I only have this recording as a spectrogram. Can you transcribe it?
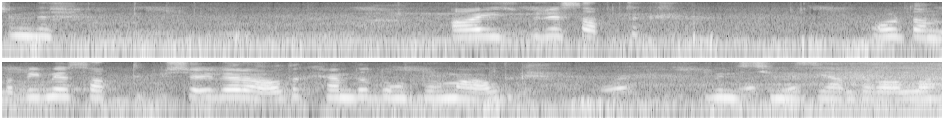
Şimdi A101'e saptık. Oradan da BİM'e saptık. Bir şeyler aldık. Hem de dondurma aldık. Bugün içimiz yandı vallahi.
